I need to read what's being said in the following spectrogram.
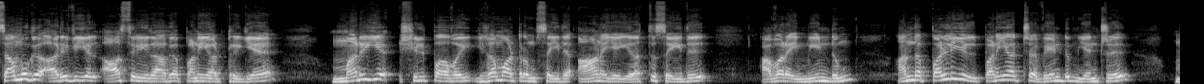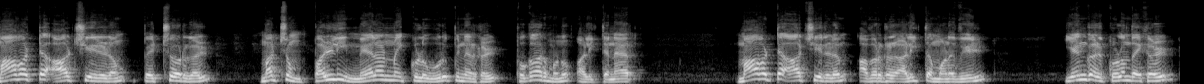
சமூக அறிவியல் ஆசிரியராக பணியாற்றிய மரிய ஷில்பாவை இடமாற்றம் செய்த ஆணையை ரத்து செய்து அவரை மீண்டும் அந்த பள்ளியில் பணியாற்ற வேண்டும் என்று மாவட்ட ஆட்சியரிடம் பெற்றோர்கள் மற்றும் பள்ளி மேலாண்மை குழு உறுப்பினர்கள் புகார் மனு அளித்தனர். மாவட்ட ஆட்சியரிடம் அவர்கள் அளித்த மனுவில் எங்கள் குழந்தைகள்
